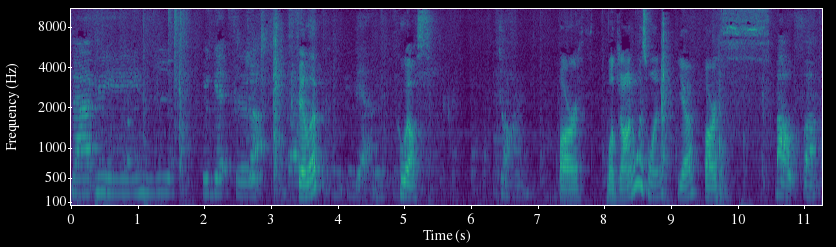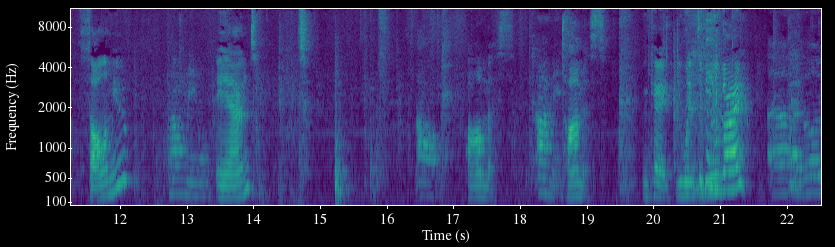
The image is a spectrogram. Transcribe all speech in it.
That means you get up. Philip? Yeah. Who else? John. Barth. Well, John was one. Yeah. Barth. Bartholomew Romeo. and Oh. Thomas. Thomas. Thomas. Okay. You went to blue guy Uh,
